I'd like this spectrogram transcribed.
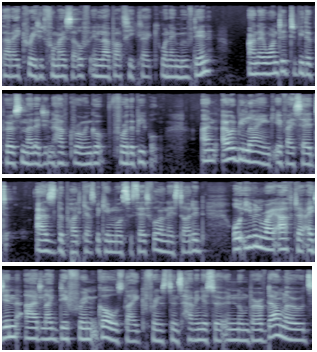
that I created for myself in L'Appart Clic Clac, like when I moved in. And I wanted to be the person that I didn't have growing up for the people. And I would be lying if I said, as the podcast became more successful and I started, or even right after, I didn't add like different goals, like for instance, having a certain number of downloads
